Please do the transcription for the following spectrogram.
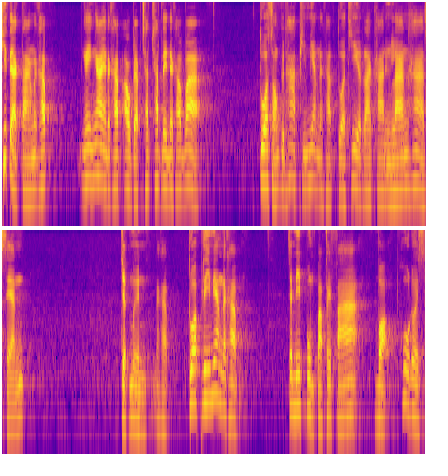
ที่แตกต่างนะครับง่ายๆนะครับ เอาแบบชัดๆเลยนะครับว่าตัว 2.5พรีเมียมนะครับ ตัวที่ราคา1ล้าน5แสน70,000นะครับ ตัวพรีเมียมนะครับ จะมีปุ่มปรับไฟฟ้า เบาะผู้โดยส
